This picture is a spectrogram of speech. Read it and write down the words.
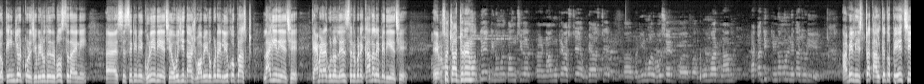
লোককে ইনজিওর্ড করেছে বিরোধীদের বসতে দেয়নি সিসিটিভি ঘুরিয়ে দিয়েছে অভিজিৎ দাস ববির উপরে লিউকোপ্লাস্ট লাগিয়ে দিয়েছে ক্যামেরাগুলো লেন্সের উপরে কাদা লেপে দিয়েছে একশো চার জনের মধ্যে তৃণমূল কাউন্সিলর নাম উঠে আসছে উঠে আসছে নির্মল ঘোষের বৌমার নাম একাধিক তৃণমূল নেতা জড়িয়ে। আমি লিস্টটা কালকে তো পেয়েছি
